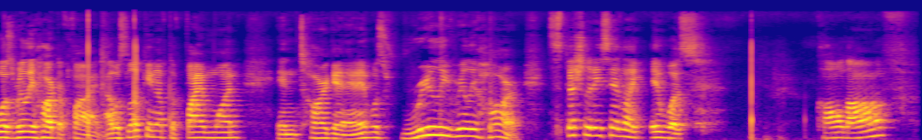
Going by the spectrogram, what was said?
was really hard to find. I was lucky enough to find one in Target and it was really, really hard. Especially they said like it was called off.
